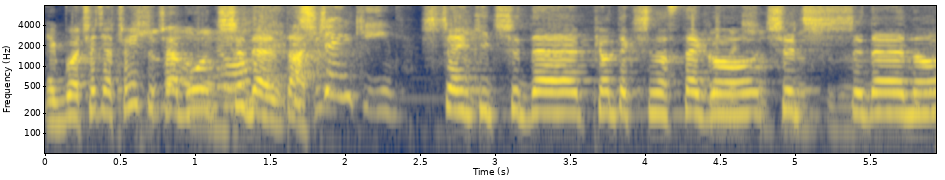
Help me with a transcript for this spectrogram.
jak była trzecia część, to trzeba było 3D, tak. Szczęki. Szczęki 3D, Piątek 13, 3, 3D, no.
